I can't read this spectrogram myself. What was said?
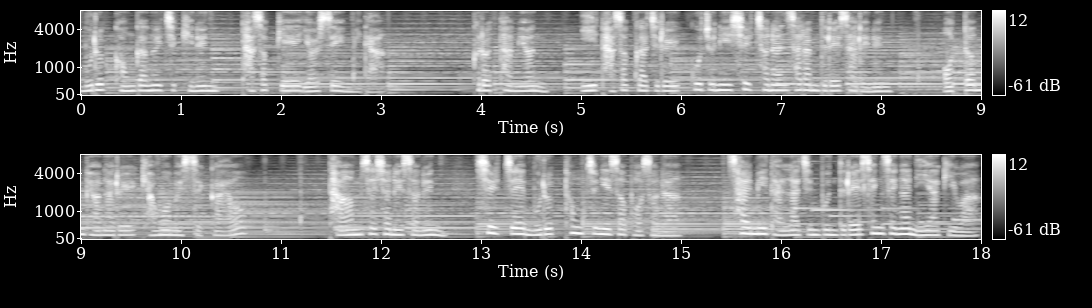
무릎 건강을 지키는 다섯 개의 열쇠입니다. 그렇다면 이 다섯 가지를 꾸준히 실천한 사람들의 사례는 어떤 변화를 경험했을까요? 다음 세션에서는 실제 무릎 통증에서 벗어나 삶이 달라진 분들의 생생한 이야기와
